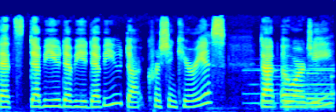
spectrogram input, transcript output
That's www.christiancurious.org.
